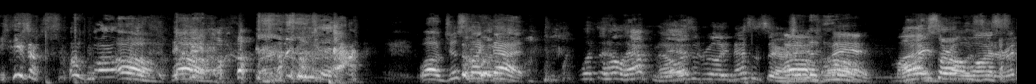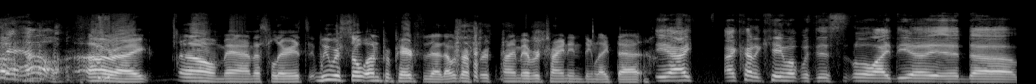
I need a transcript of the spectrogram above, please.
He's a smoke ball. oh, wow. well, just like that. What the hell happened, That wasn't really necessary. Oh, man. My I eyes saw are all water. just- What the hell? All right. Oh man, that's hilarious. We were so unprepared for that. That was our first time ever trying anything like that. Yeah, I I kind of came up with this little idea, and uh,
